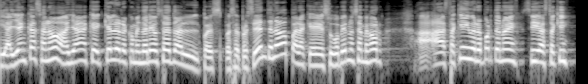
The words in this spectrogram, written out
y allá en casa, ¿no? Allá, ¿qué, qué le recomendaría usted al, pues, pues al presidente, ¿no? Para que su gobierno sea mejor. A- hasta aquí mi reporte, Noé. Sí, hasta aquí.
